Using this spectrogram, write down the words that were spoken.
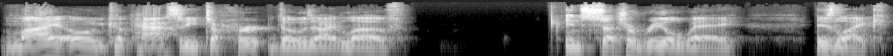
my own capacity to hurt those i love in such a real way is like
